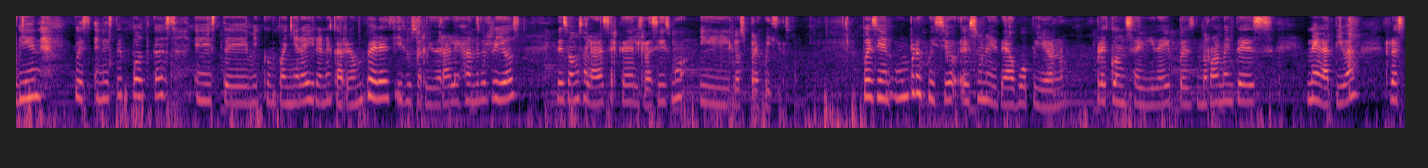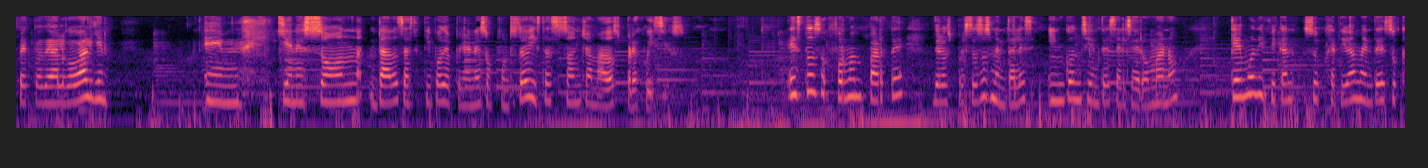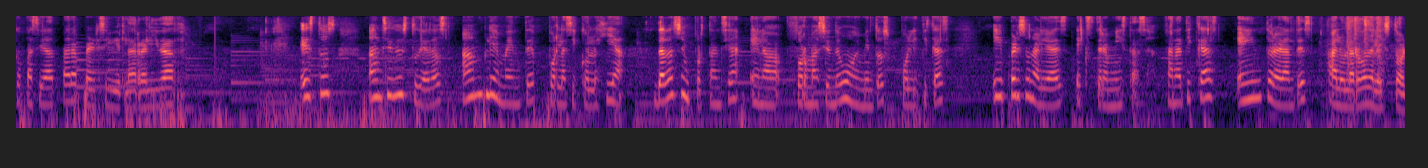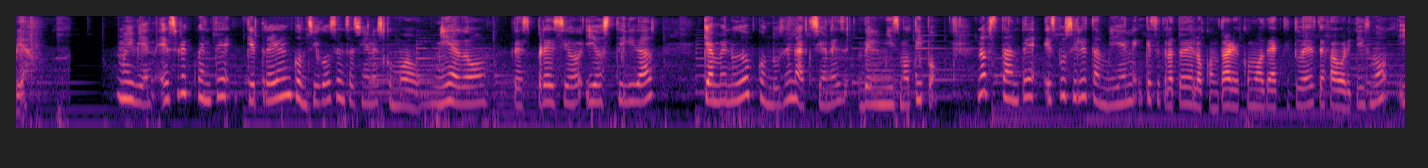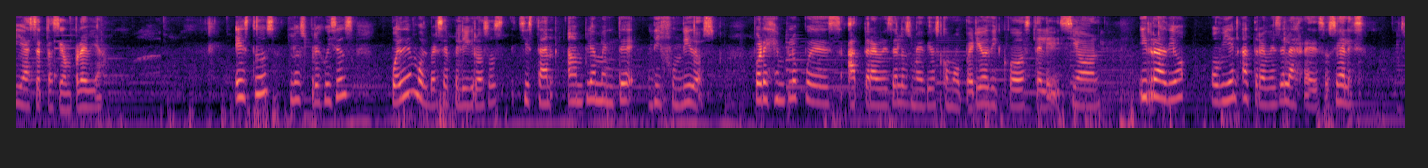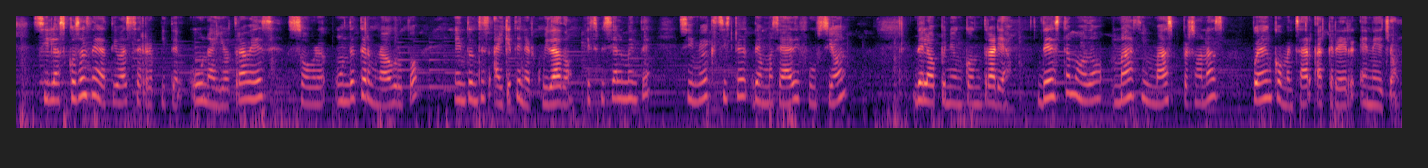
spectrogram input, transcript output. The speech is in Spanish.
Bien, pues en este podcast, este, mi compañera Irene Carrión Pérez y su servidora Alejandra Ríos les vamos a hablar acerca del racismo y los prejuicios. Pues bien, un prejuicio es una idea u opinión preconcebida y pues normalmente es negativa respecto de algo o alguien. Em, quienes son dados a este tipo de opiniones o puntos de vista son llamados prejuicios. Estos forman parte de los procesos mentales inconscientes del ser humano que modifican subjetivamente su capacidad para percibir la realidad. Estos han sido estudiados ampliamente por la psicología, dada su importancia en la formación de movimientos políticas y personalidades extremistas, fanáticas e intolerantes a lo largo de la historia. Muy bien, es frecuente que traigan consigo sensaciones como miedo, desprecio y hostilidad que a menudo conducen a acciones del mismo tipo. No obstante, es posible también que se trate de lo contrario, como de actitudes de favoritismo y aceptación previa. Estos, los prejuicios, pueden volverse peligrosos si están ampliamente difundidos. Por ejemplo, pues a través de los medios como periódicos, televisión y radio o bien a través de las redes sociales. Si las cosas negativas se repiten una y otra vez sobre un determinado grupo, entonces hay que tener cuidado, especialmente si no existe demasiada difusión de la opinión contraria. De este modo, más y más personas pueden comenzar a creer en ello.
